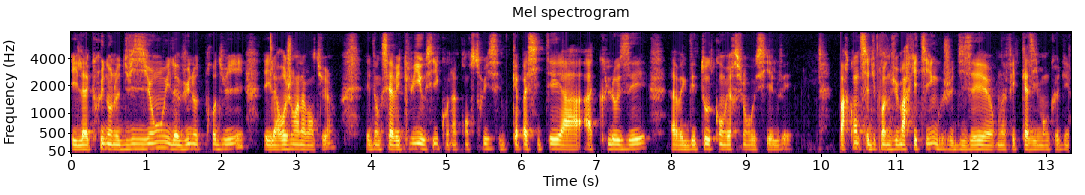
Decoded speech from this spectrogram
il a cru dans notre vision, il a vu notre produit et il a rejoint l'aventure. Et donc, c'est avec lui aussi qu'on a construit cette capacité à, à closer avec des taux de conversion aussi élevés. Par contre, c'est du point de vue marketing où je disais, on a fait quasiment que des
